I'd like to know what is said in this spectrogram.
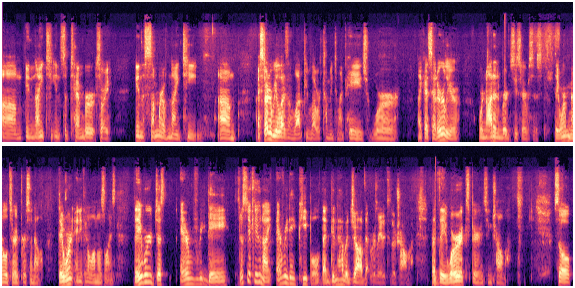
um, in 19 in September, sorry, in the summer of 19, um, I started realizing a lot of people that were coming to my page were, like I said earlier, were not in emergency services. They weren't military personnel. They weren't anything along those lines. They were just everyday, just like you and I, everyday people that didn't have a job that related to their trauma, but they were experiencing trauma. So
